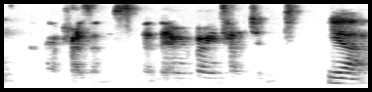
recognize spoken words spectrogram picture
and their presence. And they're very intelligent yeah.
